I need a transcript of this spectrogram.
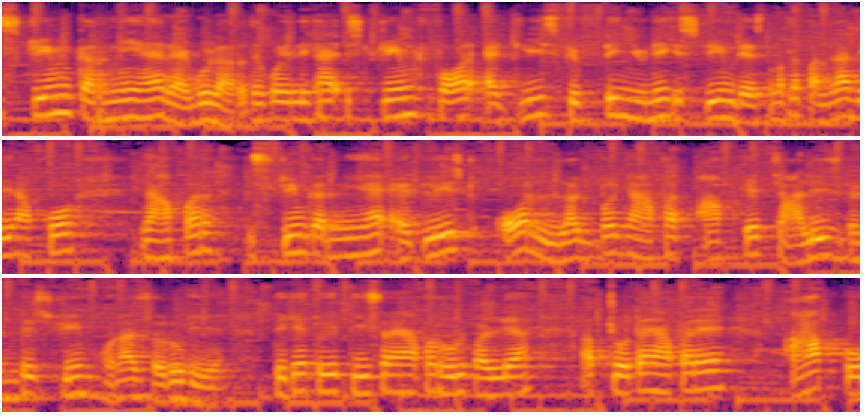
स्ट्रीम करनी है रेगुलर देखो, ये लिखा है streamed for at least fifteen unique stream days मतलब पंद्रह दिन आपको यहाँ पर स्ट्रीम करनी है एटलीस्ट और लगभग यहाँ पर आपके चालीस घंटे स्ट्रीम होना ज़रूरी है। ठीक है तो ये तीसरा यहाँ पर रूल पढ़ लिया। अब चौथा यहाँ पर है, आपको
